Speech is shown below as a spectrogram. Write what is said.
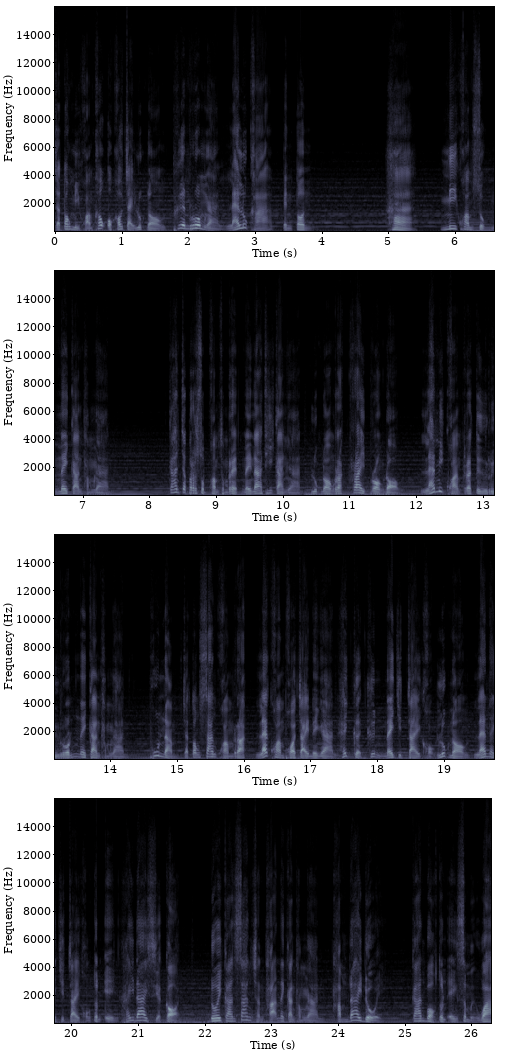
จะต้องมีความเข้าอกเข้าใจลูกน้อง เพื่อนร่วมงานและลูกค้าเป็นต้น 5. มีความสุขในการทำงาน การจะประสบความสำเร็จในหน้าที่การงาน ลูกน้องรักใคร่ปรองดอง และมีความกระตือรือร้นในการทำงาน ผู้นำจะต้องสร้างความรัก และความพอใจในงานให้เกิดขึ้นในจิตใจของลูกน้อง และในจิตใจของตนเองให้ได้เสียก่อน โดยการสร้างฉันทะในการทำงานทำได้โดย การบอกตนเองเสมอว่า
